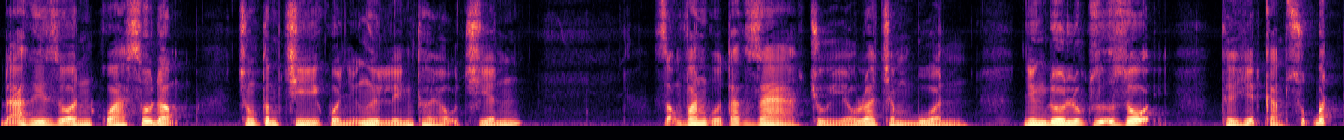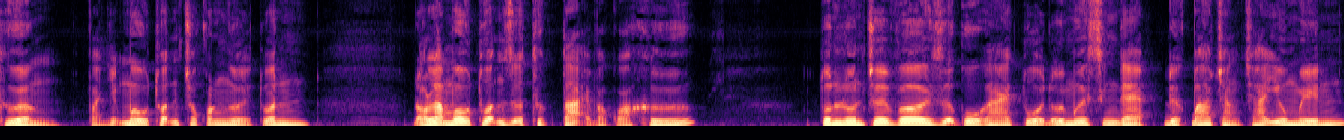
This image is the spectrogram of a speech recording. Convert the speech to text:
đã ghi dấu ấn quá sâu đậm trong tâm trí của những người lính thời hậu chiến. Giọng văn của tác giả chủ yếu là trầm buồn, nhưng đôi lúc dữ dội, thể hiện cảm xúc bất thường và những mâu thuẫn cho con người Tuân. Đó là mâu thuẫn giữa thực tại và quá khứ. Tuân luôn chơi vơi giữa cô gái tuổi đôi mươi xinh đẹp được bao chàng trai yêu mến,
